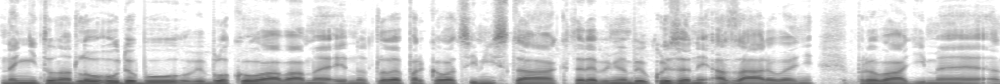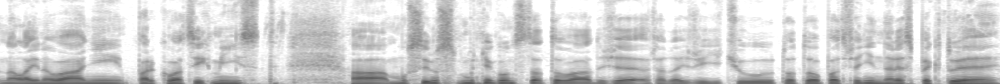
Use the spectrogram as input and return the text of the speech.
není to na dlouhou dobu. Vyblokováváme jednotlivé parkovací místa, které by měly být uklizeny a zároveň provádíme nalajnování parkovacích míst. A musím smutně konstatovat, že řada řidičů toto opatření nerespektuje,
